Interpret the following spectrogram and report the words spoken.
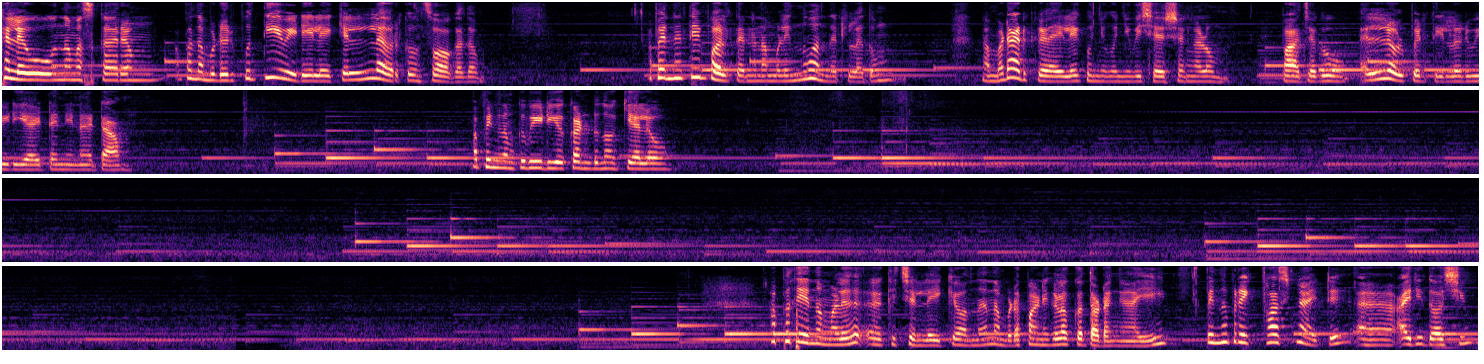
Hello നമസ്കാരം. അപ്പം നമ്മുടെ ഒരു പുതിയ വീഡിയോയിലേക്ക് എല്ലാവർക്കും സ്വാഗതം. അപ്പം എന്നത്തെയും പോലെ തന്നെ നമ്മൾ ഇന്ന് വന്നിട്ടുള്ളതും നമ്മുടെ അടുക്കളയിലെ കുഞ്ഞു കുഞ്ഞു വിശേഷങ്ങളും പാചകവും എല്ലാം ഉൾപ്പെടുത്തിയിട്ടുള്ള ഒരു വീഡിയോ ആയിട്ട് തന്നെയാണ് കേട്ടോ. അപ്പം ഇനി നമുക്ക് വീഡിയോ കണ്ടു നോക്കിയാലോ? അപ്പോഴത്തേ നമ്മൾ കിച്ചണിലേക്ക് വന്ന് നമ്മുടെ പണികളൊക്കെ തുടങ്ങായി. പിന്നെ ഇന്ന് ബ്രേക്ക്ഫാസ്റ്റിനായിട്ട് അരിദോശയും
